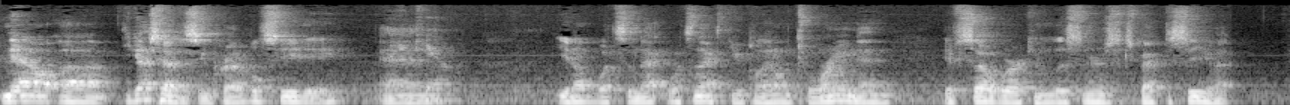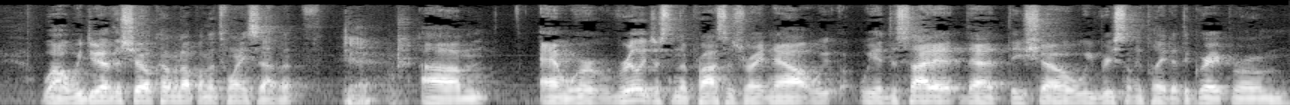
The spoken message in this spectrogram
Now, uh, you guys have this incredible CD, and Thank you. you know what's the next? What's next? Do you plan on touring? And if so, where can listeners expect to see you at? Well, we do have the show coming up on the 27th. Okay. Um, and we're really just in the process right now. We, we had decided that the show, we recently played at the Grape Room,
